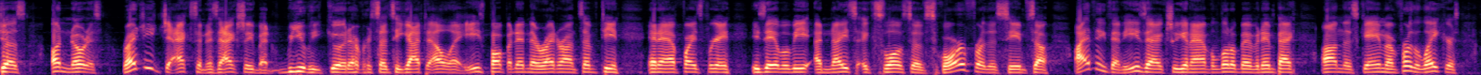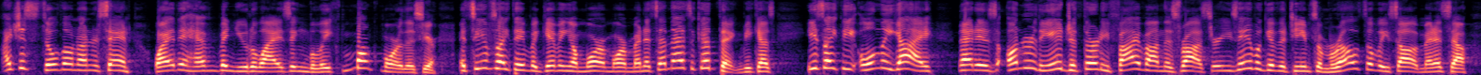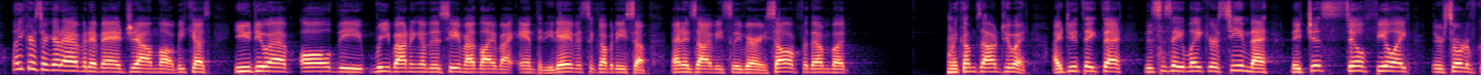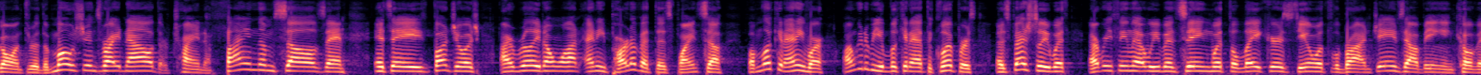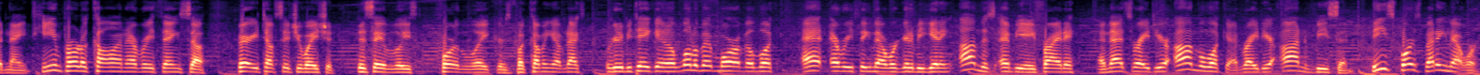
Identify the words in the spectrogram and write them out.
just unnoticed. Reggie Jackson has actually been really good ever since he got to LA. He's pumping in there right around 17 and a half points per game. He's able to be a nice explosive scorer for this team. So I think that he's actually going to have a little bit of an impact on this game. And for the Lakers, I just still don't understand why they haven't been utilizing Malik Monk more this year. It seems like they've been giving him more and more minutes, and that's a good thing because he's like the only guy that is under the age of 35 on this roster. He's able to give the team some relatively solid minutes. Now, Lakers are going to have an advantage down low because you do have all the rebounding of the team headlined by Anthony Davis and company. So that is obviously very solid for them. But when it comes down to it, I do think that this is a Lakers team that they just still feel like they're sort of going through the motions right now. They're trying to find themselves, and it's a bunch of which I really don't want any part of at this point. So if I'm looking anywhere, I'm going to be looking at the Clippers, especially with everything that we've been seeing with the Lakers, dealing with LeBron James now being in COVID 19 protocol and everything. So, very tough situation, to say the least, for the Lakers. But coming up next, we're going to be taking a little bit more of a look at everything that we're going to be getting on this NBA Friday. And that's right here on the Look Ahead, right here on VSIN, the Sports Betting Network.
